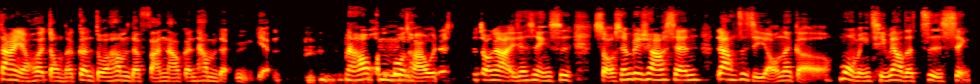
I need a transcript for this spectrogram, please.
当然也会懂得更多他们的烦恼跟他们的语言。然后回过头来，我觉得最重要的一件事情是，首先必须要先让自己有那个莫名其妙的自信，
